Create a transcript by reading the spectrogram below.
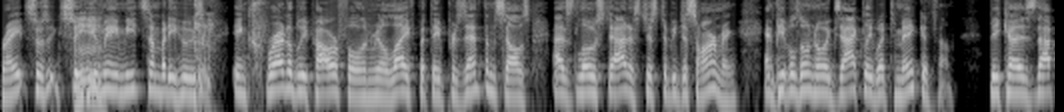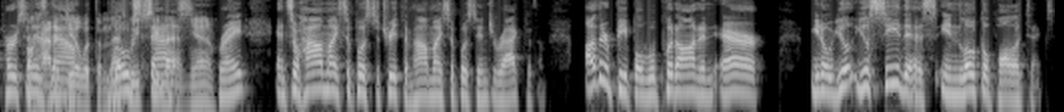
Right. So so mm. you may meet somebody who's incredibly powerful in real life, but they present themselves as low status just to be disarming. And people don't know exactly what to make of them because that person or is how now to deal with them. That's, low we've status, seen that, yeah. Right. And so how am I supposed to treat them? How am I supposed to interact with them? Other people will put on an air, you know, you'll you'll see this in local politics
